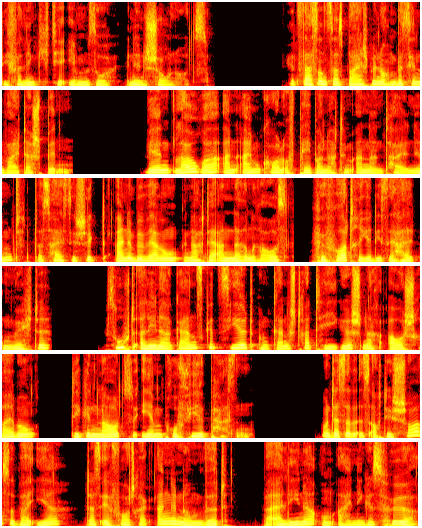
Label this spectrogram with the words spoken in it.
Die verlinke ich dir ebenso in den Show Notes. Jetzt lass uns das Beispiel noch ein bisschen weiter spinnen. Während Laura an einem Call of Paper nach dem anderen teilnimmt, das heißt, sie schickt eine Bewerbung nach der anderen raus für Vorträge, die sie halten möchte, sucht Alina ganz gezielt und ganz strategisch nach Ausschreibungen, die genau zu ihrem Profil passen. Und deshalb ist auch die Chance bei ihr, dass ihr Vortrag angenommen wird, bei Alina um einiges höher.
